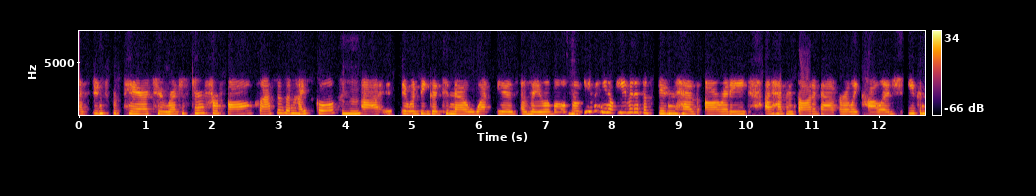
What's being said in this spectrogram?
as students prepare to register for fall classes in high school, mm-hmm. uh, it, it, would be good to know what is available. So even you know, even if a student has already uh, hasn't thought about early college, you can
